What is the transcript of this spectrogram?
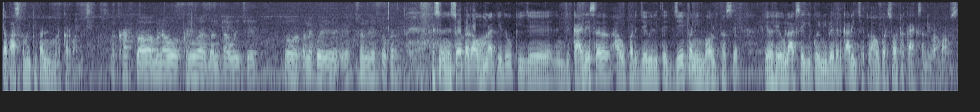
તપાસ કમિટી પણ નિમણૂક કરવાની છે. ખાસ તો આવા બનાવો ઘણીવાર બનતા હોય છે. તો તમે કોઈ એક્શન લેશો સો ટકા હું હમણાં કીધું કે જે કાયદેસર આ ઉપર જેવી રીતે જે પણ ઇન્વોલ્વ થશે એવું લાગશે કે કોઈની બેદરકારી છે, તો આ ઉપર સો ટકા એક્શન લેવામાં આવશે.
